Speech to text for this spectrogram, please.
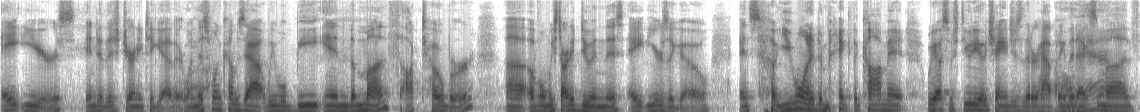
eight years into this journey together. When this one comes out, we will be in the month October uh, of when we started doing this eight years ago. And so you wanted to make the comment. We have some studio changes that are happening the Oh, next yeah. month.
